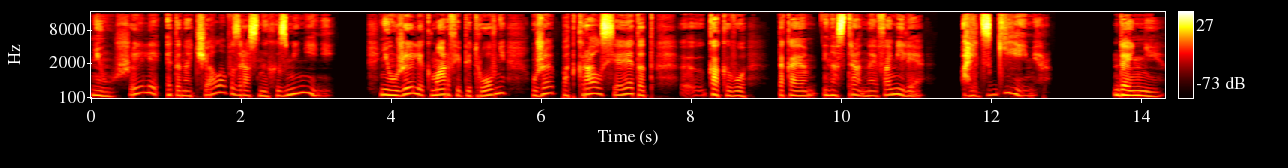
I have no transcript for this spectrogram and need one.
Неужели это начало возрастных изменений? Неужели к Марфе Петровне уже подкрался этот, э, как его, такая иностранная фамилия, Альцгеймер? Да нет,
